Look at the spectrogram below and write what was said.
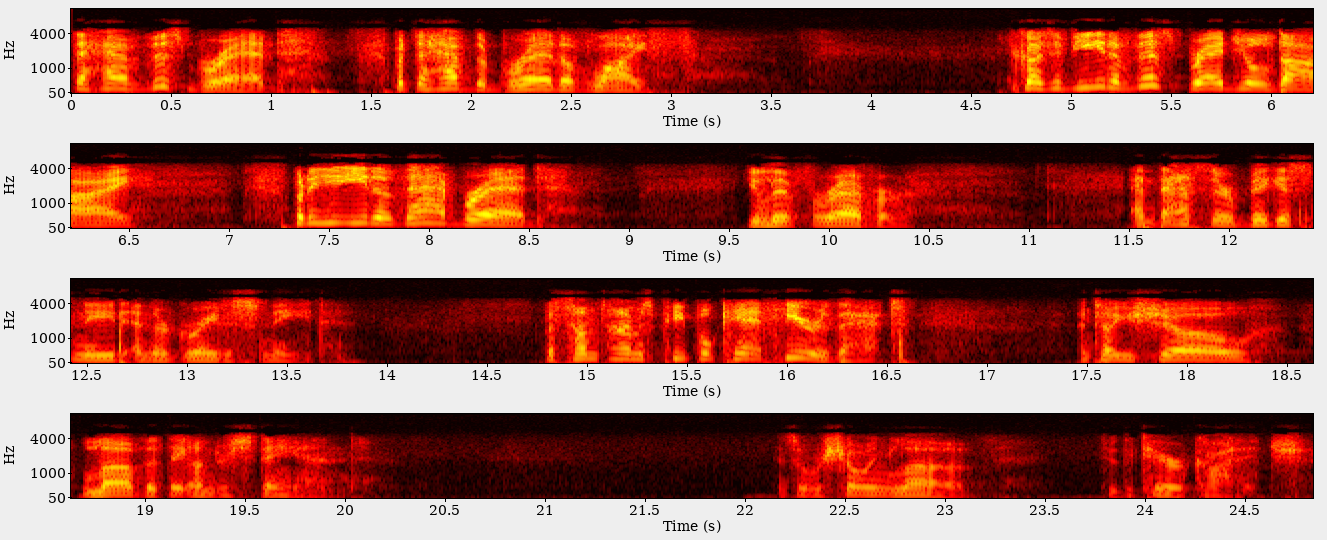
to have this bread, but to have the bread of life. Because if you eat of this bread, you'll die. But if you eat of that bread, you live forever. And that's their biggest need and their greatest need. But sometimes people can't hear that until you show love that they understand. And so we're showing love through the care cottage.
